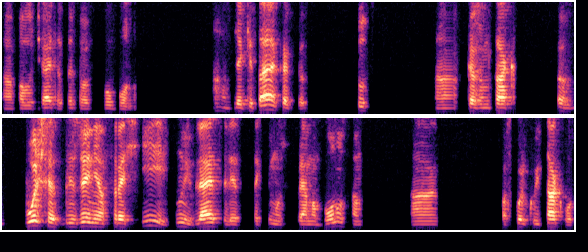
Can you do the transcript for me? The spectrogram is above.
а, получать от этого всего бонус. А, для Китая, как тут, а, скажем так, э, большее сближение с Россией, ну, является ли это таким уж прямо бонусом, а, поскольку и так вот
